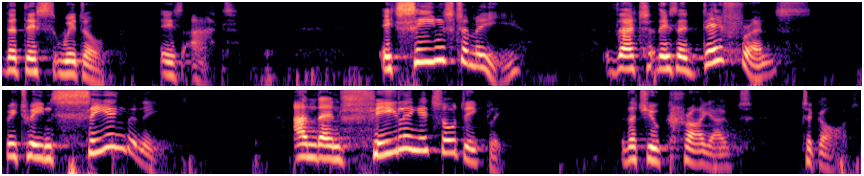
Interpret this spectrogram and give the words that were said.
that this widow is at. It seems to me that there's a difference between seeing the need and then feeling it so deeply that you cry out to God.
